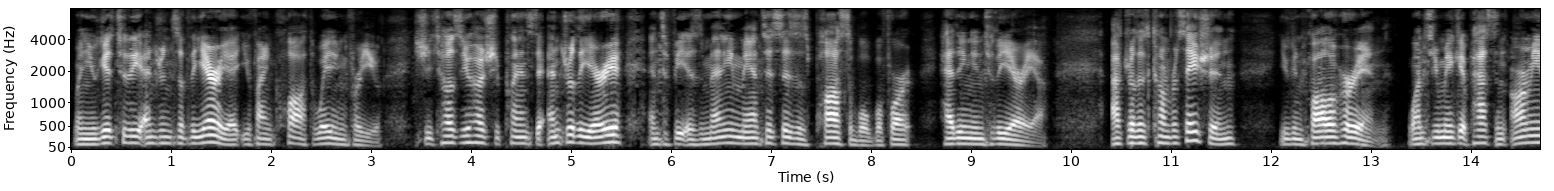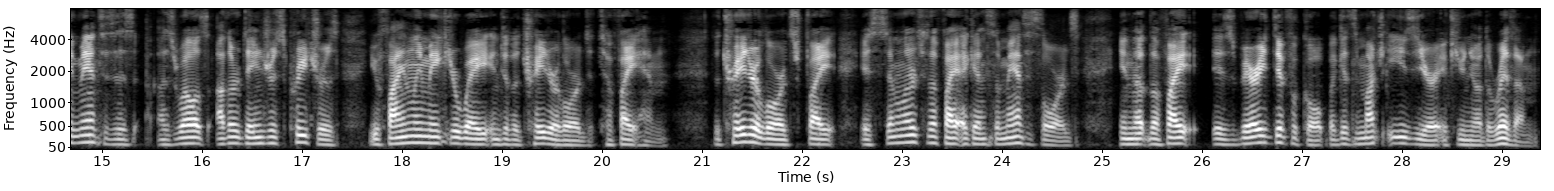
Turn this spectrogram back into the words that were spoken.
When you get to the entrance of the area, you find Cloth waiting for you. She tells you how she plans to enter the area and defeat as many mantises as possible before heading into the area. After this conversation, you can follow her in. Once you make it past an army of mantises, as well as other dangerous creatures, you finally make your way into the Traitor Lord to fight him. The Traitor Lords fight is similar to the fight against the Mantis Lords, in that the fight is very difficult but gets much easier if you know the rhythm.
